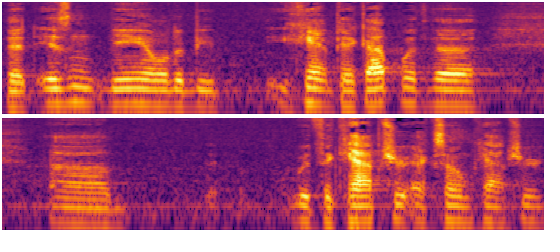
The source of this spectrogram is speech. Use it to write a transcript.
that isn't being able to be you can't pick up with the uh, with the capture exome capture.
